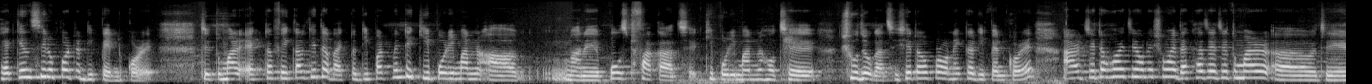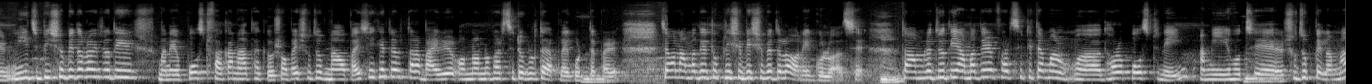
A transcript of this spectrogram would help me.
ভ্যাকেন্সির উপর এটা ডিপেন্ড করে। যে তোমার একটা ফ্যাকাল্টিতে বা একটা ডিপার্টমেন্টে কি পরিমাণ মানে পোস্ট ফাঁকা আছে কি পরিমাণ হচ্ছে সুযোগ আছে সেটার উপর অনেকটা ডিপেন্ড করে। আর যেটা হয় যে অনেক সময় দেখা যায় যে তোমার যে নিজ বিশ্ববিদ্যালয়ে যদি মানে পোস্ট ফাঁকা না থাকেও সবাই সুযোগ নাও পায় সেক্ষেত্রে তারা বাইরের অন্যান্য ভার্সিটিগুলোতে অ্যাপ্লাই করতে পারে। যেমন আমাদের তো কৃষি বিশ্ববিদ্যালয় অনেকগুলো আছে। তো আমরা যদি আমাদের ভার্সিটিতে আমার ধরো পোস্ট নেই আমি হচ্ছে সুযোগ পেলাম না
